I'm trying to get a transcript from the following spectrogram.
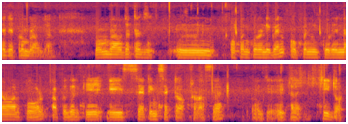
এই যে ক্রোম ব্রাউজার ক্রোম ব্রাউজারটা ওপেন করে নেবেন। ওপেন করে নেওয়ার পর আপনাদেরকে এই সেটিংস একটা অপশন আছে। যে এখানে three dot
